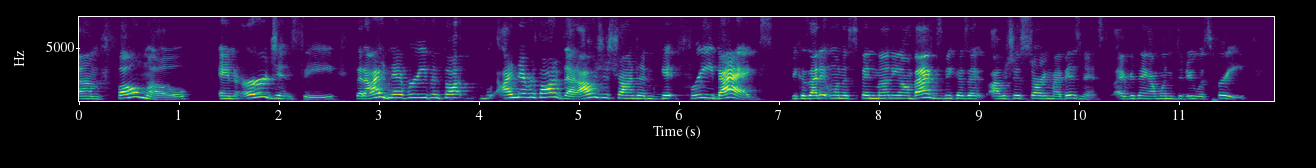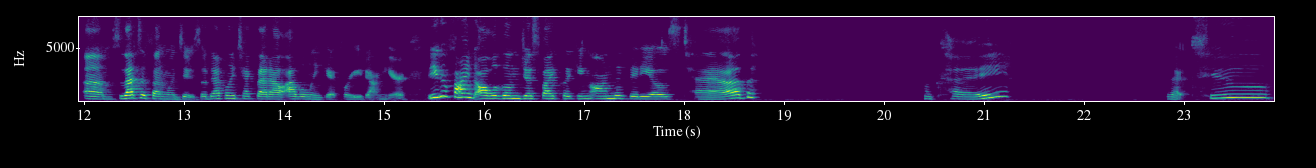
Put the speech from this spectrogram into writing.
um, FOMO and urgency that I never even thought. I never thought of that. I was just trying to get free bags because I didn't want to spend money on bags because I, I was just starting my business. Everything I wanted to do was free. Um, so that's a fun one too. So definitely check that out. I will link it for you down here. But you can find all of them just by clicking on the videos tab. Okay. We got two.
